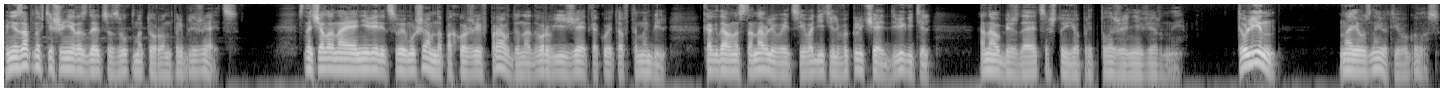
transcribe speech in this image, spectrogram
Внезапно в тишине раздается звук мотора, он приближается. Сначала Ная не верит своим ушам, но, похоже, и вправду на двор въезжает какой-то автомобиль. Когда он останавливается и водитель выключает двигатель, она убеждается, что ее предположения верны. «Тулин!» Ная узнает его голос.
